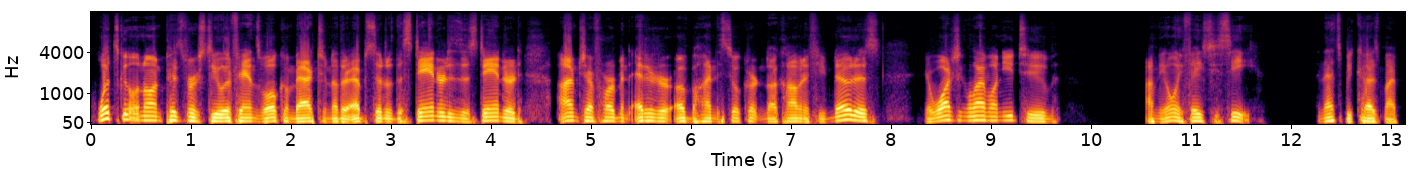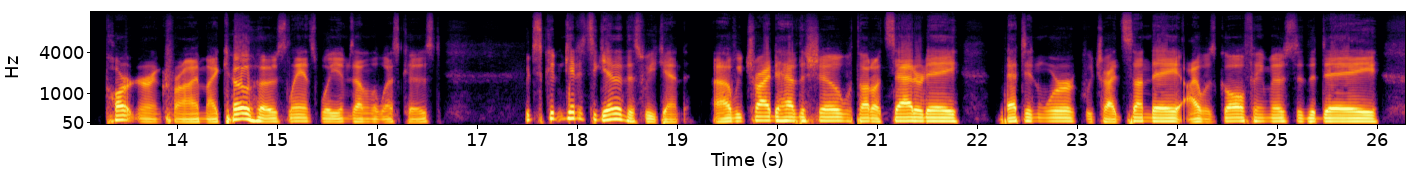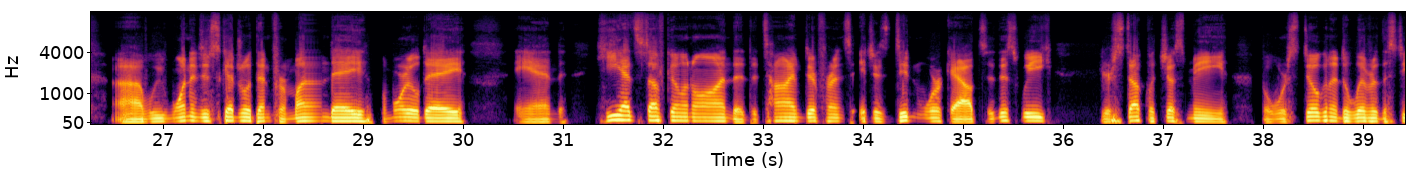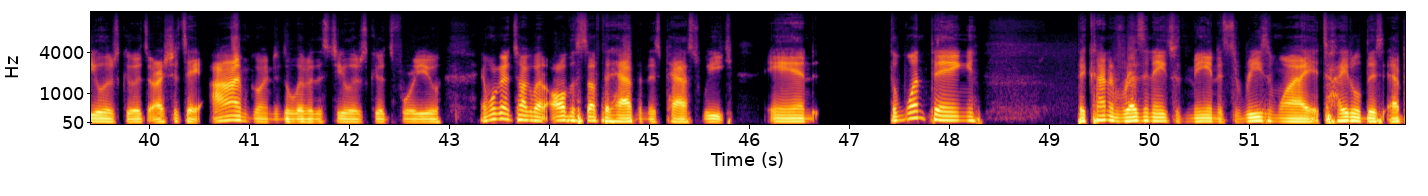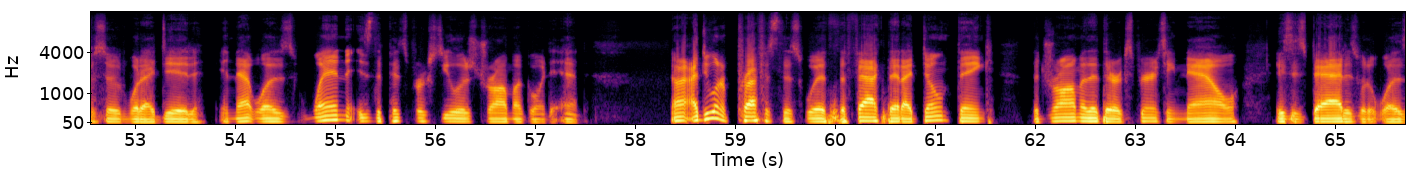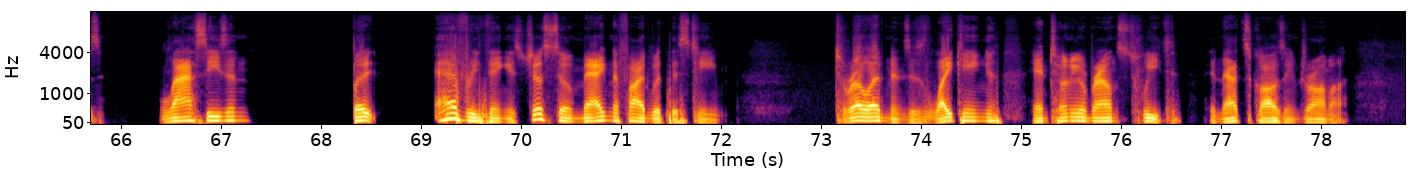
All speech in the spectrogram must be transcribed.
What's going on, Pittsburgh Steeler fans? Welcome back to another episode of The Standard is the Standard. I'm Jeff Hartman, editor of BehindTheSteelCurtain.com. And if you've noticed, you're watching live on YouTube, I'm the only face you see. And that's because my partner in crime, my co host, Lance Williams, out on the West Coast, we just couldn't get it together this weekend. Uh, we tried to have the show, we thought on Saturday. That didn't work. We tried Sunday. I was golfing most of the day. Uh, we wanted to schedule it then for Monday, Memorial Day, and he had stuff going on. The the time difference, it just didn't work out. So this week, you're stuck with just me, but we're still going to deliver the Steelers goods, or I should say, I'm going to deliver the Steelers goods for you, and we're going to talk about all the stuff that happened this past week. And the one thing that kind of resonates with me, and it's the reason why I titled this episode what I did, and that was when is the Pittsburgh Steelers drama going to end? Now, I do want to preface this with the fact that I don't think the drama that they're experiencing now is as bad as what it was last season, but everything is just so magnified with this team. Terrell Edmunds is liking Antonio Brown's tweet, and that's causing drama.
